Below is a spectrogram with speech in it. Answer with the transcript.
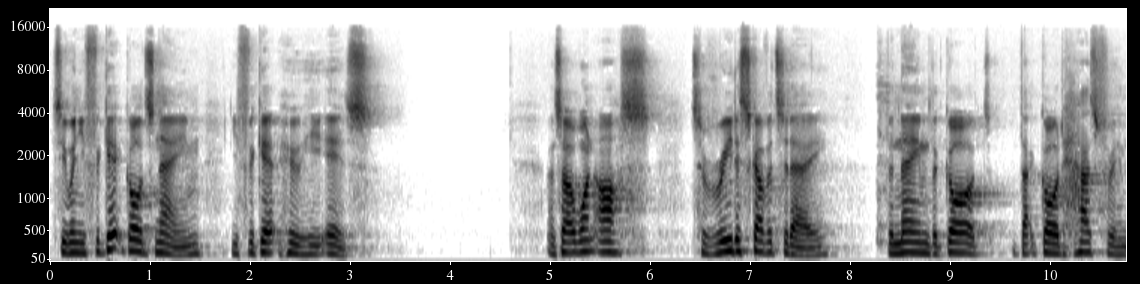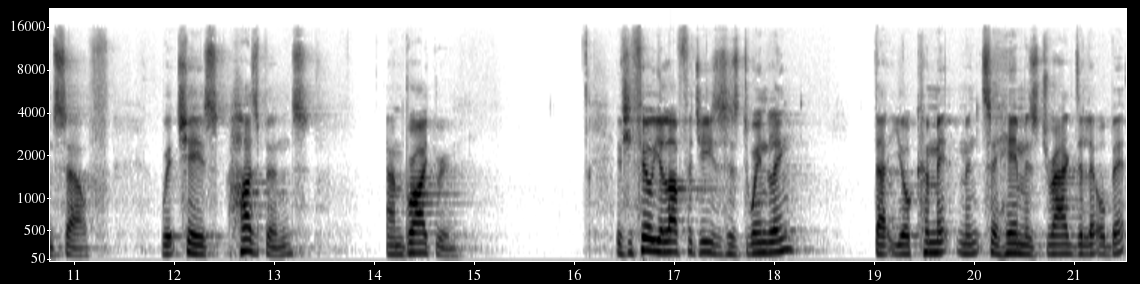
See, when you forget God's name, you forget who He is. And so I want us to rediscover today the name that God, that God has for Himself, which is husband and bridegroom. If you feel your love for Jesus is dwindling, that your commitment to Him has dragged a little bit,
